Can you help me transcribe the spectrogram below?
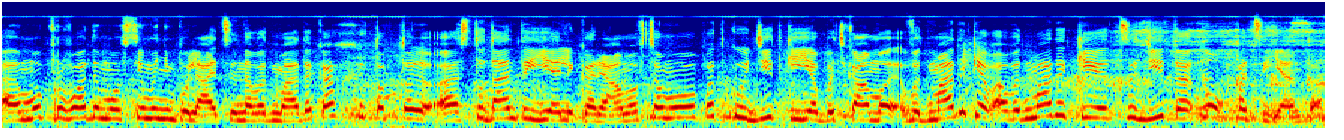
е, ми проводимо всі маніпуляції на ведмедиках. Тобто студенти є лікарями цьому випадку, дітки є батьками ведмедиків, а ведмедики це діти, ну пацієнта.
